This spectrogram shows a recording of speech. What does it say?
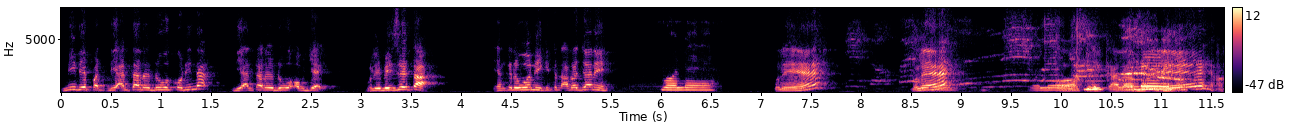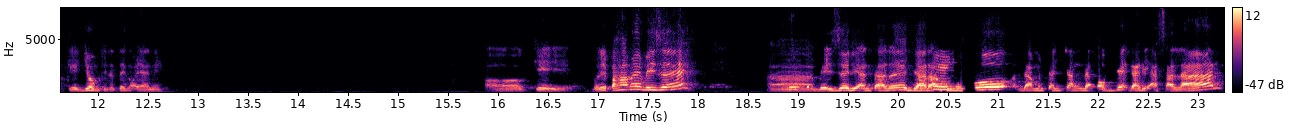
Ni daripada, di antara dua koordinat, di antara dua objek. Boleh beza tak? Yang kedua ni kita nak belajar ni. Boleh. Boleh eh? Boleh eh? Boleh. Okey, kalau boleh. Okey, jom kita tengok yang ni. Okey, boleh faham eh beza eh? Ah, beza di antara jarak Okey. mengufuk dan mencancang objek dari asalan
